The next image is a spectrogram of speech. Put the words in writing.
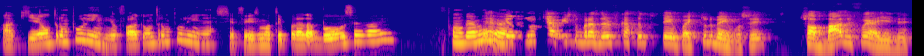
Aqui é um trampolim. Eu falo que é um trampolim, né? Você fez uma temporada boa, você vai para um lugar melhor. É, eu não tinha visto o brasileiro ficar tanto tempo aí. Tudo bem, você. Sua base foi aí, né?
